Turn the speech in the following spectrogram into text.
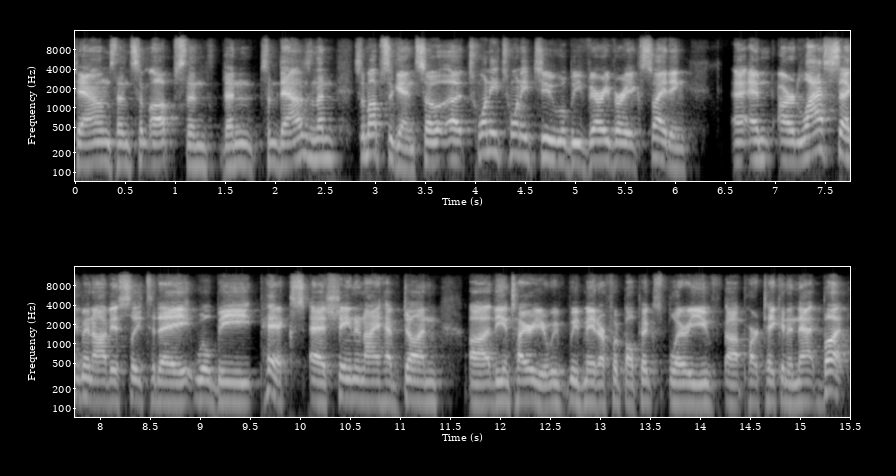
downs, then some ups, then then some downs, and then some ups again. So 2022 uh, will be very very exciting. And our last segment, obviously, today will be picks, as Shane and I have done uh, the entire year. We've, we've made our football picks. Blair, you've uh, partaken in that. But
